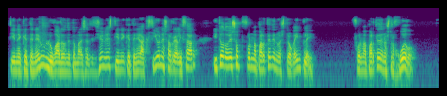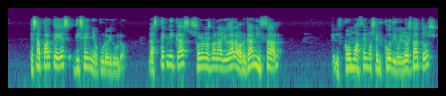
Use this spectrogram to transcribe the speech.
tiene que tener un lugar donde tomar esas decisiones, tiene que tener acciones a realizar, y todo eso forma parte de nuestro gameplay, forma parte de nuestro juego. Esa parte es diseño puro y duro. Las técnicas solo nos van a ayudar a organizar el cómo hacemos el código y los datos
